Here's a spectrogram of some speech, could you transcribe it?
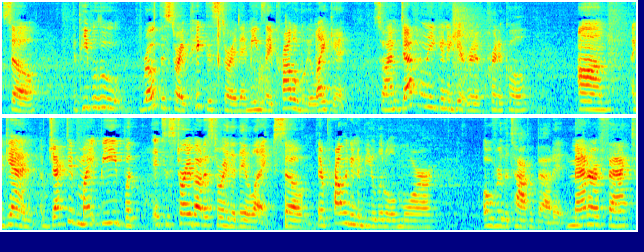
So the people who wrote the story picked this story, that means they probably like it. So I'm definitely going to get rid of critical um, again, objective might be, but it's a story about a story that they liked, so they're probably going to be a little more over the top about it. Matter of fact,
